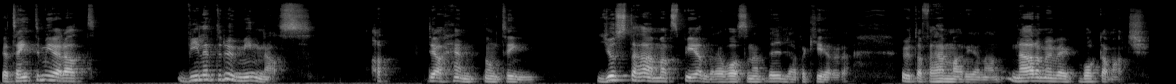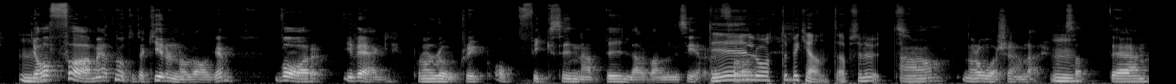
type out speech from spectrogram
jag tänkte mer att vill inte du minnas att det har hänt någonting? Just det här med att spelare har sina bilar parkerade utanför hemmaarenan när de är iväg på bortamatch. Mm. Jag har för mig att något av Kiruna-lagen var iväg på någon roadtrip och fick sina bilar vandaliserade. Det för, låter bekant, absolut Ja, några år sedan där. Mm. Så att, eh,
